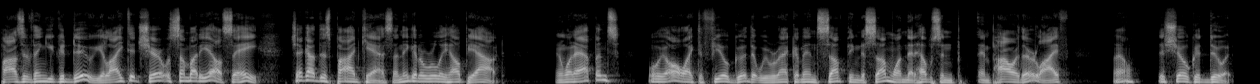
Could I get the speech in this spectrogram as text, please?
positive thing you could do. You liked it, share it with somebody else. Say, hey, check out this podcast. I think it'll really help you out. And what happens? Well, we all like to feel good that we recommend something to someone that helps empower their life. Well, this show could do it.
